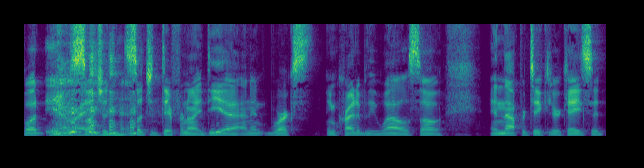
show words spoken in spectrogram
but it was such a such a different idea, and it works incredibly well. So, in that particular case, it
